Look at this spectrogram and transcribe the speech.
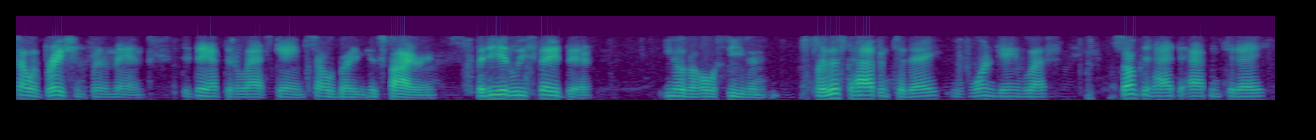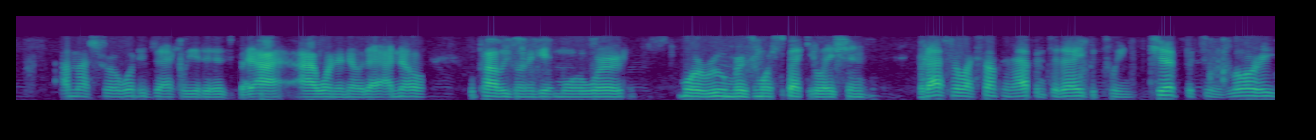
celebration for the man the day after the last game, celebrating his firing. But he at least stayed there, you know, the whole season. For this to happen today, with one game left, something had to happen today. I'm not sure what exactly it is, but I I want to know that. I know we're probably going to get more word, more rumors, more speculation. But I feel like something happened today between Chip, between Lurie,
